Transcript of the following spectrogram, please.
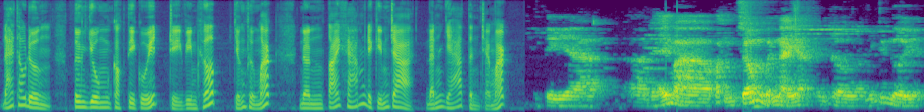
đái tháo đường, từng dùng corticoid trị viêm khớp, chấn thương mắt, nên tái khám để kiểm tra, đánh giá tình trạng mắt. Thì à, à, để mà phát hiện sớm bệnh này, thường là những cái người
